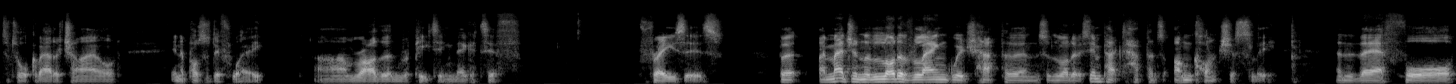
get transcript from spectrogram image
to talk about a child in a positive way um, rather than repeating negative phrases. But I imagine a lot of language happens and a lot of its impact happens unconsciously. And therefore,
